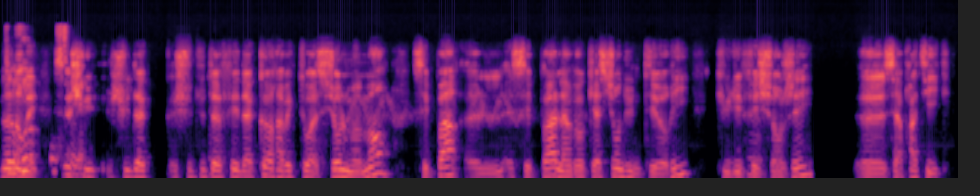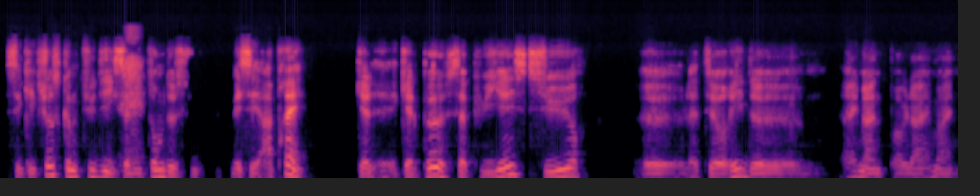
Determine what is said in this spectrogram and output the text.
non, non, mais je, suis, je, suis tout à fait d'accord avec toi. Sur le moment, ce n'est pas, euh, pas l'invocation d'une théorie qui lui fait changer euh, sa pratique. C'est quelque chose, comme tu dis, que ça lui tombe dessus. Mais c'est après qu'elle peut s'appuyer sur euh, la théorie de Hyman, Paula Hyman,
